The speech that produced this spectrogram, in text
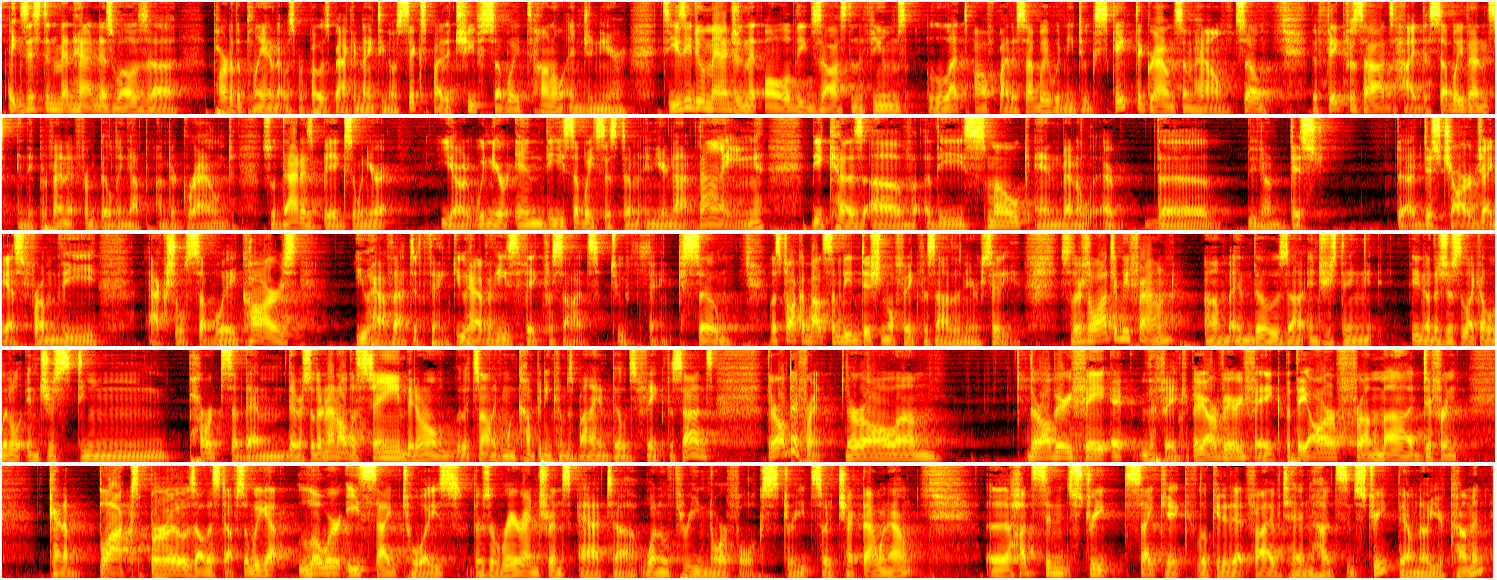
exist in Manhattan as well as uh, part of the plan that was proposed back in 1906 by the chief subway tunnel engineer. It's easy to imagine that all of the exhaust and the fumes let off by the subway would need to escape the ground somehow. So the fake facades hide the subway vents and they prevent it from building up underground. So that is big. So when you're you know, when you're in the subway system and you're not dying because of the smoke and ventil- the you know dis- uh, discharge, I guess, from the actual subway cars, you have that to thank. You have these fake facades to thank. So let's talk about some of the additional fake facades in New York City. So there's a lot to be found, um, and those uh, interesting. You know, there's just like a little interesting parts of them there. So they're not all the same. They don't all. It's not like one company comes by and builds fake facades. They're all different. They're all. Um, they're all very fake. Uh, the fake. They are very fake, but they are from uh, different kind of blocks, boroughs, all this stuff. So we got Lower East Side Toys. There's a rare entrance at uh, 103 Norfolk Street. So check that one out. Uh, Hudson Street Psychic, located at 510 Hudson Street. They'll know you're coming.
